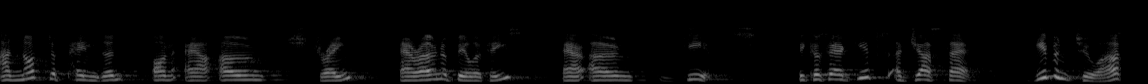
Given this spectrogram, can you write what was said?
are not dependent on our own strength, our own abilities, our own gifts, because our gifts are just that given to us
